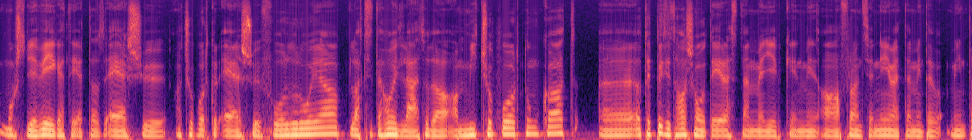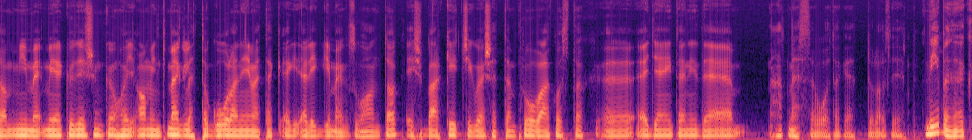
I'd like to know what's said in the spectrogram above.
Most ugye véget ért az első, a csoportkör első fordulója. Laci, te hogy látod a, a mi csoportunkat? Uh, ott egy picit hasonlót éreztem egyébként a francia németen, mint a, mint a mi mérkőzésünkön, hogy amint meglett a gól, a németek eléggé megzuhantak, és bár kétségbe esettem próbálkoztak uh, egyenlíteni, de hát messze voltak ettől azért. Németek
